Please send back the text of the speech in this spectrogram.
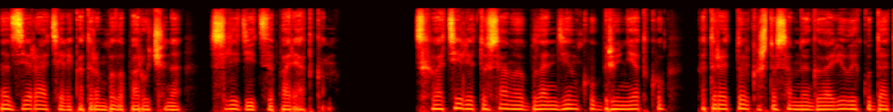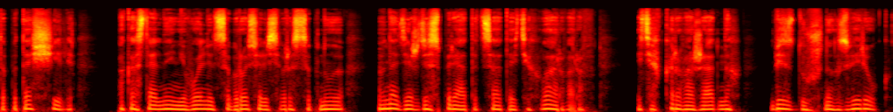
надзиратели, которым было поручено следить за порядком. Схватили ту самую блондинку, брюнетку, которая только что со мной говорила, и куда-то потащили, пока остальные невольницы бросились в рассыпную в надежде спрятаться от этих варваров, этих кровожадных, бездушных зверюк.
